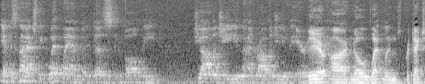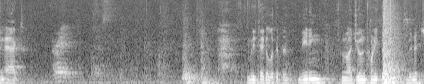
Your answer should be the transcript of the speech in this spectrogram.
Yeah, because it's not actually wetland, but it does involve the geology and the hydrology of the area. There are no Wetlands Protection Act. All right, that's, Can we take a look at the meeting from our June 23rd minutes?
